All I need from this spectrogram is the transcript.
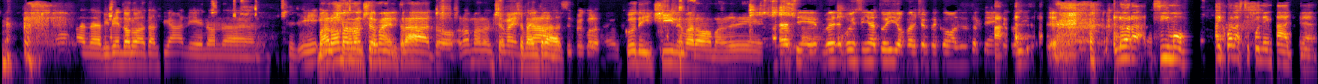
Roman vivendo a Lona tanti anni non, eh, ma Roma non c'è mai entrato Roma non c'è mai, entrato, entrato. sempre quello, quello, dei cinema Roma eh, sì, ah. ho insegnato io a fare certe cose ah, allora Simo vai con la seconda immagine.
